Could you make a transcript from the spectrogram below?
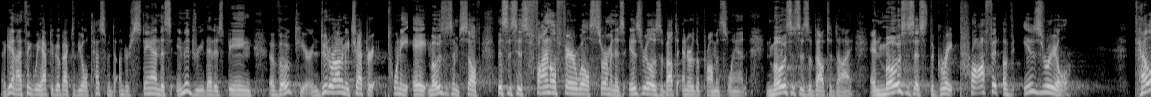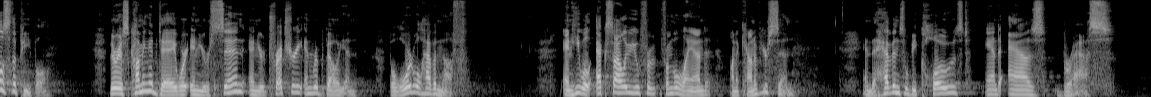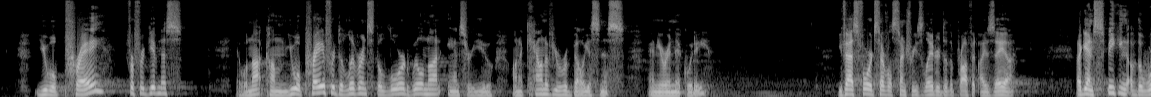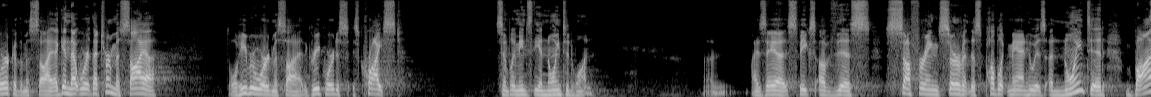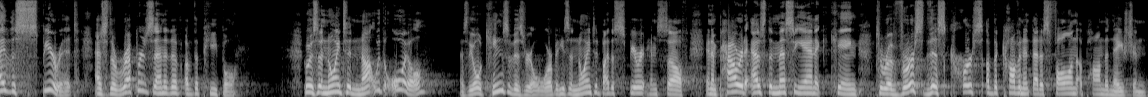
Again, I think we have to go back to the Old Testament to understand this imagery that is being evoked here. In Deuteronomy chapter 28, Moses himself, this is his final farewell sermon as Israel is about to enter the promised land. And Moses is about to die. And Moses, as the great prophet of Israel, tells the people, There is coming a day where in your sin and your treachery and rebellion, the Lord will have enough. And he will exile you from, from the land on account of your sin and the heavens will be closed and as brass. You will pray for forgiveness, it will not come. You will pray for deliverance, the Lord will not answer you on account of your rebelliousness and your iniquity. You fast forward several centuries later to the prophet Isaiah. Again, speaking of the work of the Messiah. Again, that word, that term Messiah, the old Hebrew word Messiah, the Greek word is, is Christ simply means the anointed one. Uh, Isaiah speaks of this suffering servant, this public man who is anointed by the Spirit as the representative of the people, who is anointed not with oil, as the old kings of Israel were, but he's anointed by the Spirit himself and empowered as the messianic king to reverse this curse of the covenant that has fallen upon the nation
